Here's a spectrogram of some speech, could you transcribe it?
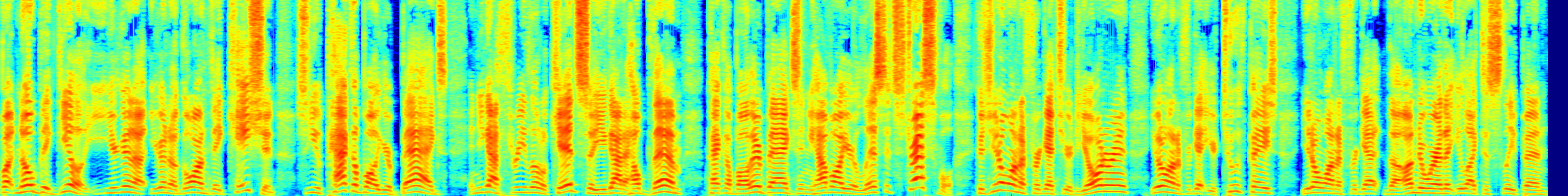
But no big deal. You're gonna you're gonna go on vacation. So you pack up all your bags and you got three little kids so you got to help them pack up all their bags and you have all your lists. It's stressful because you don't want to forget your deodorant. You don't want to forget your toothpaste. You don't want to forget the underwear that you like to sleep in.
